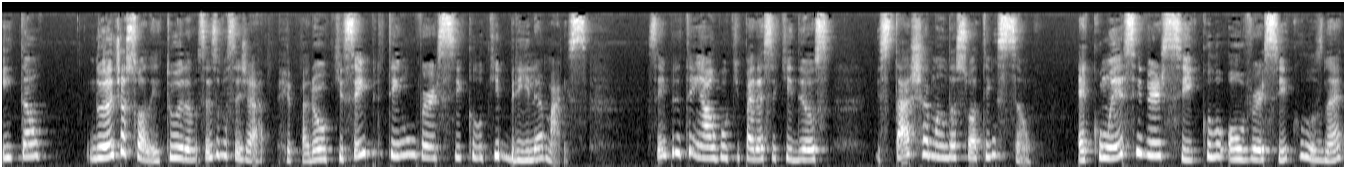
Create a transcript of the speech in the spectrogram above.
Então, durante a sua leitura, não sei se você já reparou que sempre tem um versículo que brilha mais. Sempre tem algo que parece que Deus está chamando a sua atenção. É com esse versículo ou versículos, né,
